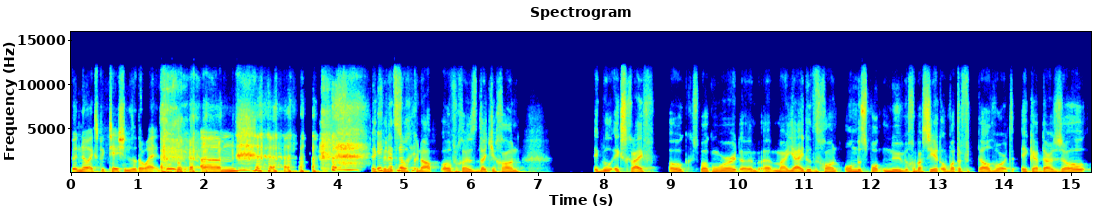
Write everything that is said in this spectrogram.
But no expectations otherwise. um, Ik, vind het zo knap, overigens, dat je gewoon. Ik bedoel, ik schrijf ook spoken word, uh, uh, maar jij doet het gewoon on the spot nu, gebaseerd op wat er verteld wordt. Ik heb daar zo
